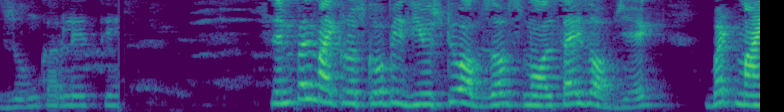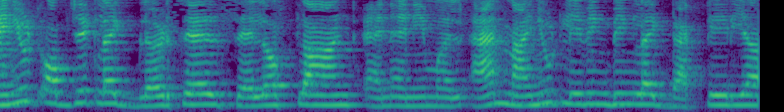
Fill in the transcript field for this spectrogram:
जूम कर लेते हैं. Simple microscope is use to observe small size object but minute object like blood cell cell of plant and animal and minute living being like bacteria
